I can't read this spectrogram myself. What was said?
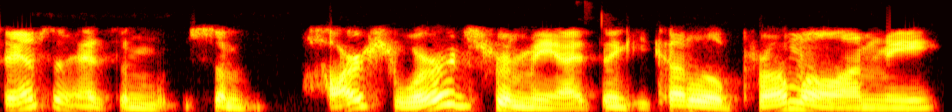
Sampson had some some harsh words for me. I think he cut a little promo on me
